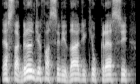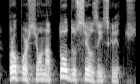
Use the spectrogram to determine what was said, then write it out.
esta grande facilidade que o Cresce proporciona a todos os seus inscritos.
